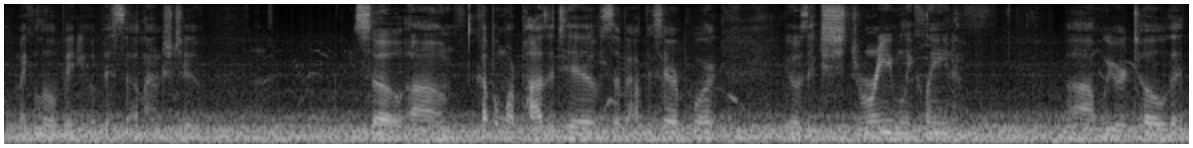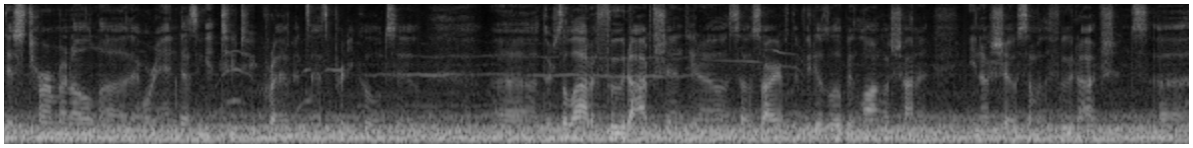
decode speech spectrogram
make a little video of this lounge too. So um, a couple more positives about this airport. It was extremely clean. Um, we were told that this terminal uh, that we're in doesn't get too too crowded. So that's pretty cool too. Uh, there's a lot of food options, you know. So sorry if the video's a little bit long. I was trying to, you know, show some of the food options. Uh,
